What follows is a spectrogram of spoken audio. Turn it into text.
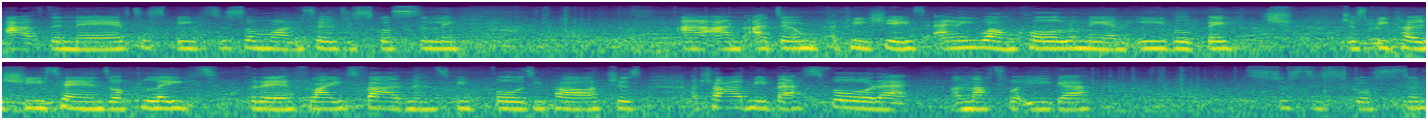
have the nerve to speak to someone so disgustingly. And, and I don't appreciate anyone calling me an evil bitch just because she turns up late for her flight five minutes before departures. I tried my best for her, and that's what you get. It's just disgusting.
